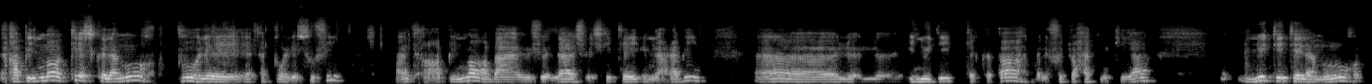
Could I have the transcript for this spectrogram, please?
rapidement, qu'est-ce que l'amour pour les, pour les soufis? Hein, Très rapidement, ben, là, je vais citer Ibn Arabi. Hein, il nous dit quelque part dans les Futuhat Mekiya, n'eût été l'amour,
